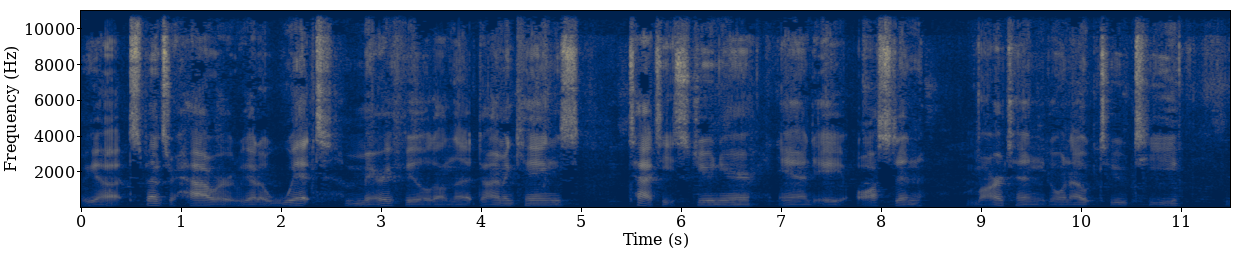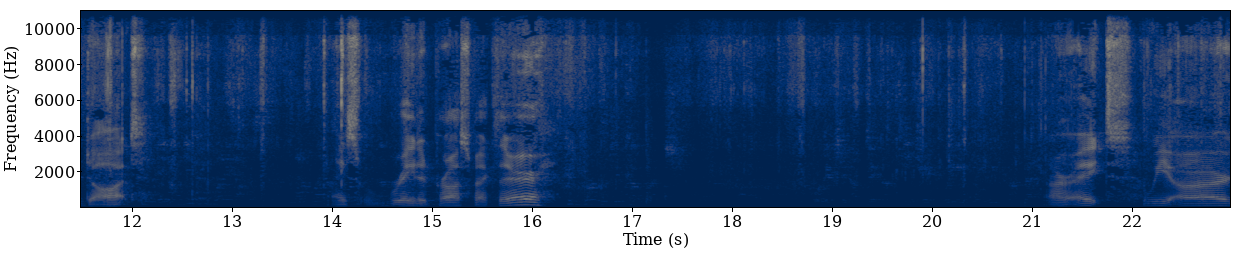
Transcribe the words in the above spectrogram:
We got Spencer Howard, we got a Whit Merrifield on the Diamond Kings, Tatis Jr., and a Austin Martin going out to T. Dot. Nice rated prospect there. Alright, we are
